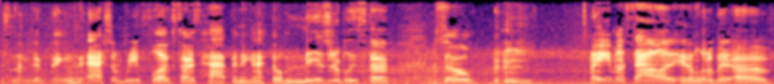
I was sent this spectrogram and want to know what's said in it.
it's not a good thing. Acid reflux starts happening. I feel miserably stuffed. So I ate my salad and a little bit of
